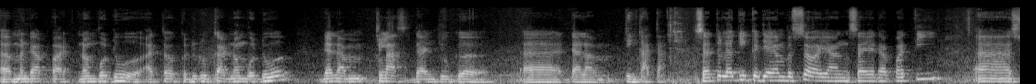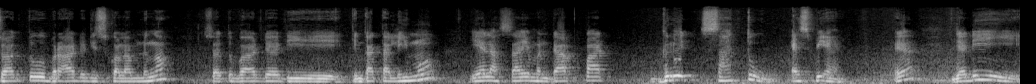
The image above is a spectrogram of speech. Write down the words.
uh, mendapat nombor 2 atau kedudukan nombor 2 dalam kelas dan juga uh, dalam tingkatan. Satu lagi kejayaan besar yang saya dapati uh, sewaktu berada di sekolah menengah, sewaktu berada di tingkatan 5 ialah saya mendapat grade 1 SPM. Ya. Jadi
